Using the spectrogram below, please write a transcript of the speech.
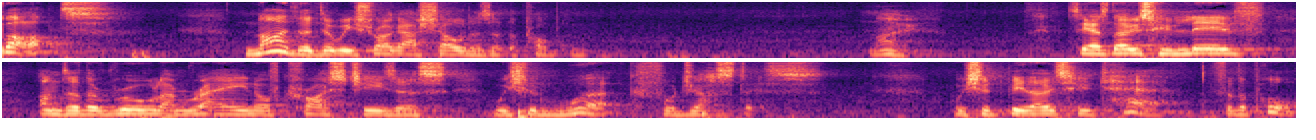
But neither do we shrug our shoulders at the problem. No. See, as those who live under the rule and reign of Christ Jesus, we should work for justice. We should be those who care for the poor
